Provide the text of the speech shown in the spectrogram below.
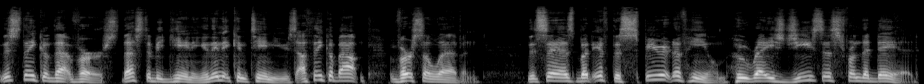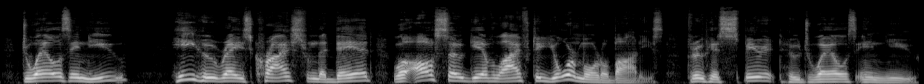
Just think of that verse. That's the beginning. And then it continues. I think about verse 11 that says, But if the Spirit of Him who raised Jesus from the dead dwells in you, he who raised Christ from the dead will also give life to your mortal bodies through his Spirit who dwells in you.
